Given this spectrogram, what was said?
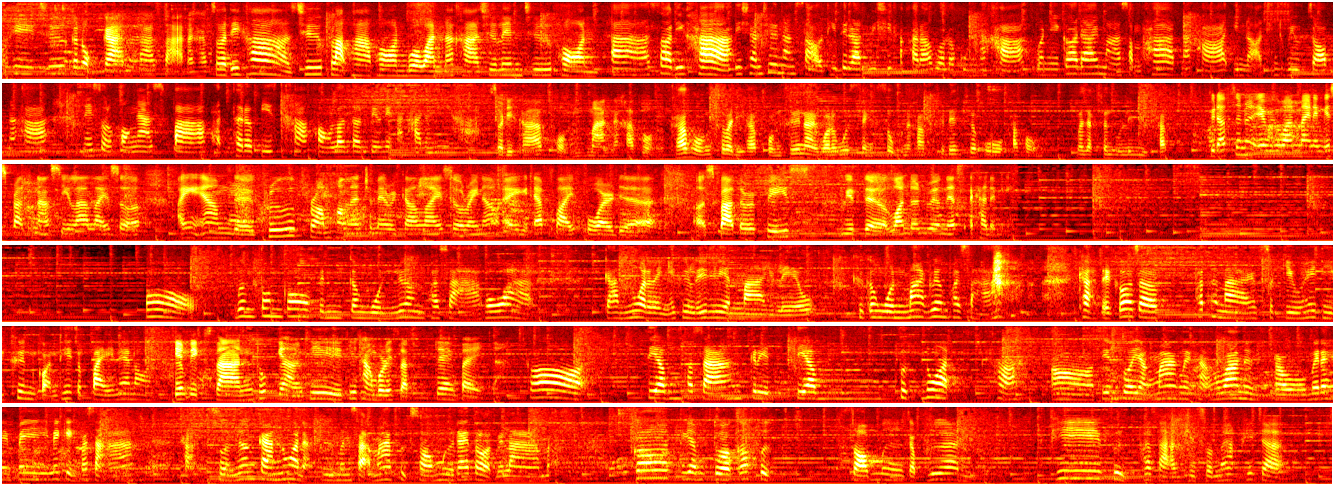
พี่ชื่อกนกการภาษานะคะ สวัสดีค่ะ ชื่อประภาพรบัววันนะคะ ชื่อเล่นชื่อพรอ่าสวัสดีค่ะ ดิฉันชื่อนางสาวธิติรัตน์วิชิตอัครวรกุลนะคะ วันนี้ก็ได้มาสัมภาษณ์นะคะ in a interview job นะคะ ในส่วนของงาน spa therapist ค่ะของ London Wellness Academy ค่ะ สวัสดีครับ ผมมาร์กนะครับผม ครับผม สวัสดีครับ ผมชื่อนายวรวุฒิเสงสุขนะครับ ชื่อเล่นชื่อโอครับผม มาจากชลบุรีครับ Good afternoon, everyone. My name is Pratna Sila Lai. So I am the crew from Holland America Lai. So right now I apply for the uh, spa therapist with the London Wellness Academy. ก็เบื้องต้นก็เป็นกังวลเรื่องภาษา เพราะว่าการนวดอะไรอย่างเงี้ยคือได้เรียนมาอยู่แล้ว คือกังวลมากเรื่องภาษาค่ะ แต่ก็จะ พัฒนาสกิลให้ดีขึ้นก่อนที่จะไปแน่นอนค่ะเตรียมเอกสารทุกอย่างที่ที่ทางบริษัทแจ้งไปจ้ะก็เตรียมภาษาอังกฤษเตรียมฝึกนวดค่ะอ่าเตรียมตัวอย่างมากเลยค่ะ เพราะว่าหนึ่งเราไม่ได้ไม่ไม่เก่งภาษาค่ะ ส่วนเรื่องการนวดอะคือมันสามารถฝึกซ้อมมือได้ตลอดเวลา ก็เตรียมตัวก็ฝึกซ้อมมือกับเพื่อน พี่ฝึกภาษาอังกฤษส่วนมากพี่จะ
